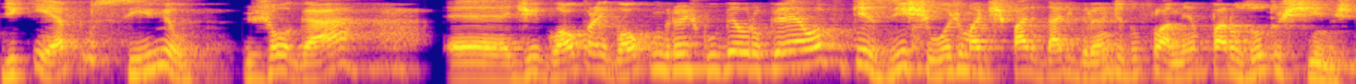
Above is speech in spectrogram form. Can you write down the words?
de que é possível jogar é, de igual para igual com um grande clube europeu. É óbvio que existe hoje uma disparidade grande do Flamengo para os outros times,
